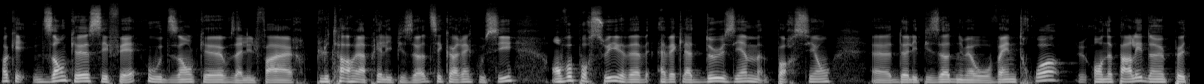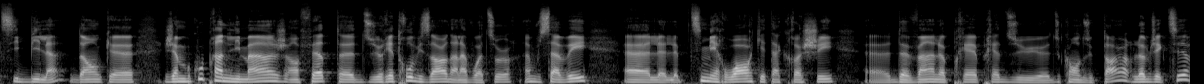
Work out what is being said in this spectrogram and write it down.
OK, disons que c'est fait ou disons que vous allez le faire plus tard après l'épisode, c'est correct aussi. On va poursuivre avec la deuxième portion euh, de l'épisode numéro 23. On a parlé d'un petit bilan. Donc, euh, j'aime beaucoup prendre l'image, en fait, euh, du rétroviseur dans la voiture. Hein, vous savez, le, petit miroir qui est accroché devant, là, près, près du, du conducteur. L'objectif,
